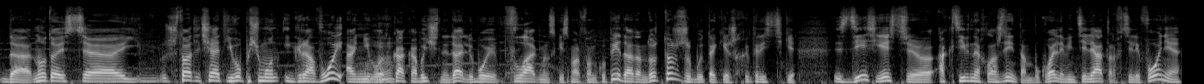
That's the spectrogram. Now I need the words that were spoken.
Да, ну то есть, э, и- что отличает его, почему он игровой, а не вот как обычный, да, любой флагманский смартфон купи, да, там тоже, тоже же будут такие же характеристики. Здесь есть э, активное охлаждение, там буквально вентилятор в телефоне,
